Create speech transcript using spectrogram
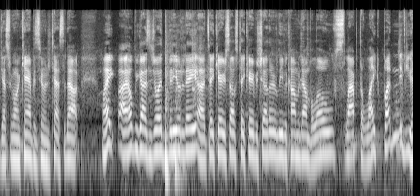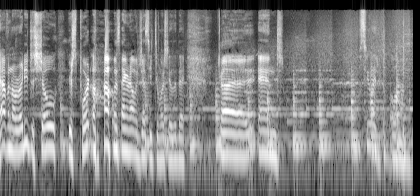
guess we're going camping soon to test it out. Well, hey, I hope you guys enjoyed the video today. Uh, take care of yourselves, take care of each other. Leave a comment down below. Slap the like button if you haven't already to show your support. Oh, I was hanging out with Jesse too much the other day. Uh, and see you later. Aloha.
